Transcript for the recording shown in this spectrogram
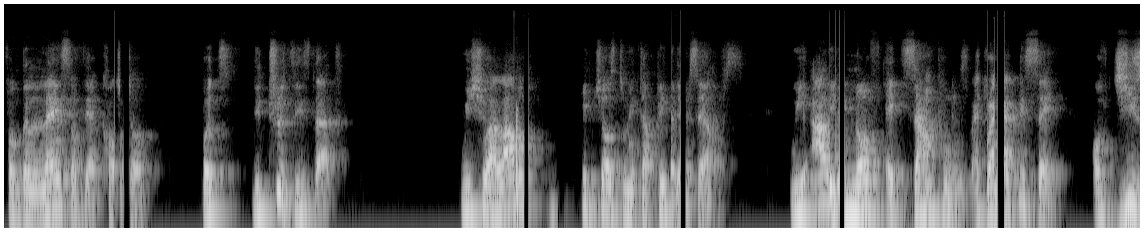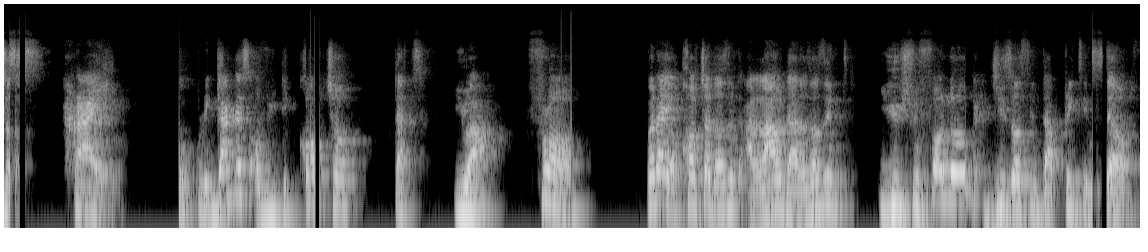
from the lens of their culture. But the truth is that we should allow scriptures to interpret themselves. We have enough examples, like you rightly said, of Jesus crying. So regardless of the culture that you are from, whether your culture doesn't allow that or doesn't, you should follow Jesus interpret himself.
